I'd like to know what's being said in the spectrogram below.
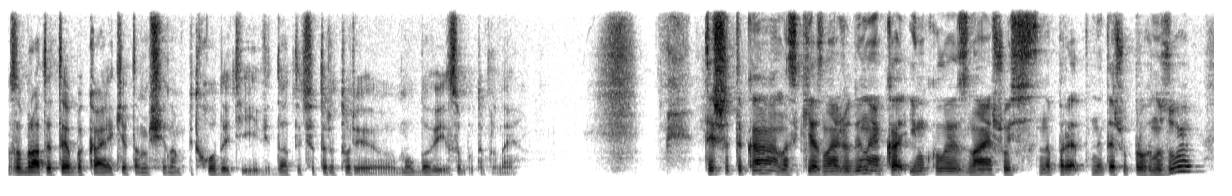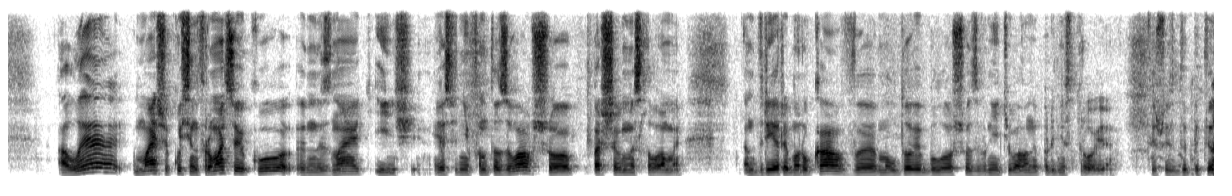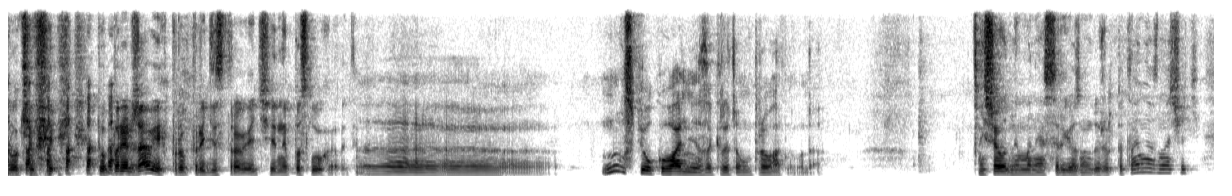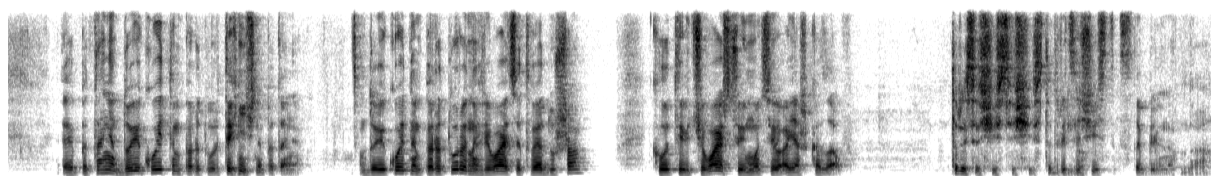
забрати те БК, яке там ще нам підходить, і віддати цю територію Молдові і забути про неї. Ти ще така, наскільки я знаю, людина, яка інколи знає щось наперед. Не те, що прогнозує, але маєш якусь інформацію, яку не знають інші. Я сьогодні фантазував, що першими словами Андрія Римарука в Молдові було, що зверніть увагу на Придністров'я. Ти щось до п'яти років попереджав їх про Придністров'я чи не послухали тебе? Е, ну, спілкування закритому приватному, так. І ще одне в мене серйозне дуже питання, значить. Е, Питання, до якої температури, технічне питання. До якої температури нагрівається твоя душа, коли ти відчуваєш цю емоцію, а я ж казав. 36,6 стабільно. 36 стабільно. Да.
